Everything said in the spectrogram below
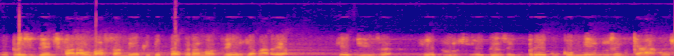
o presidente fará o lançamento do programa Verde Amarelo, que visa reduzir o desemprego com menos encargos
